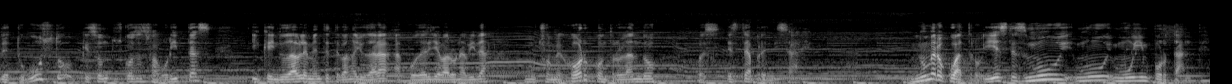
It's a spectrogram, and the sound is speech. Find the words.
de tu gusto, que son tus cosas favoritas y que indudablemente te van a ayudar a, poder llevar una vida mucho mejor controlando pues este aprendizaje. Número 4, y este es muy muy muy importante.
